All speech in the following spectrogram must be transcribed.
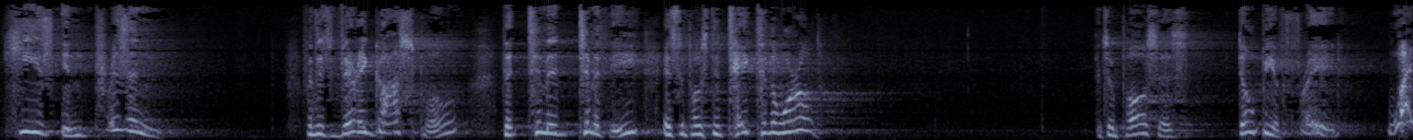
He's in prison for this very gospel that timid Timothy is supposed to take to the world. And so Paul says, Don't be afraid. What?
